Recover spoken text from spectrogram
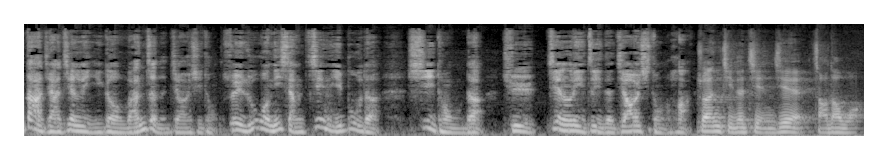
大家建立一个完整的交易系统。所以，如果你想进一步的系统的去建立自己的交易系统的话，专辑的简介找到我。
